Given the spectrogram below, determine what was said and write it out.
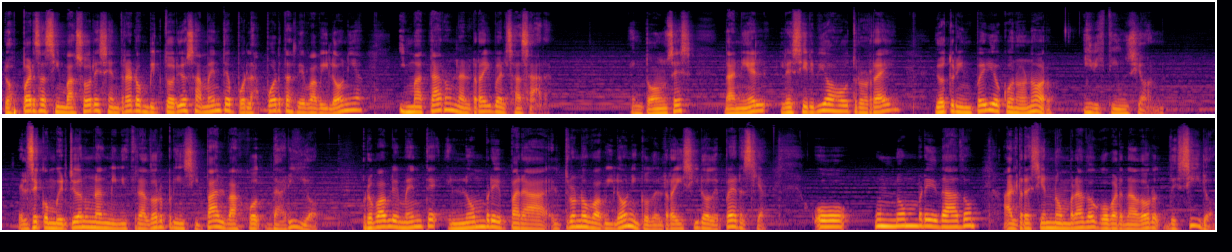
los persas invasores entraron victoriosamente por las puertas de Babilonia y mataron al rey Belsasar. Entonces, Daniel le sirvió a otro rey y otro imperio con honor y distinción. Él se convirtió en un administrador principal bajo Darío, probablemente el nombre para el trono babilónico del rey Ciro de Persia, o un nombre dado al recién nombrado gobernador de Ciro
